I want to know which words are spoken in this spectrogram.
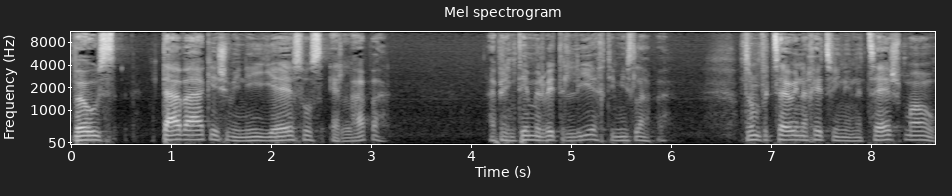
Weil es der Weg ist, wie ich Jesus erlebe. Er bringt immer wieder Licht in mein Leben. Und darum erzähle ich euch jetzt, wie ich ihn das erste Mal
